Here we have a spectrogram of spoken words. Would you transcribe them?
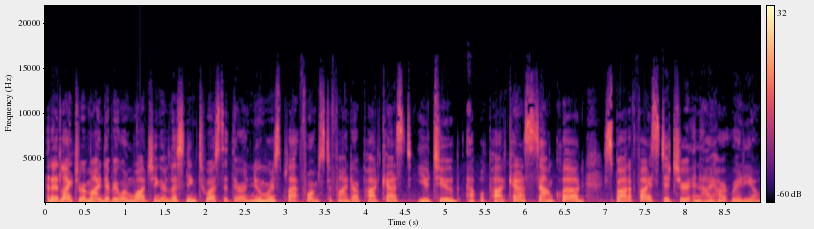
And I'd like to remind everyone watching or listening to us that there are numerous platforms to find our podcast YouTube, Apple Podcasts, SoundCloud, Spotify, Stitcher, and iHeartRadio.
